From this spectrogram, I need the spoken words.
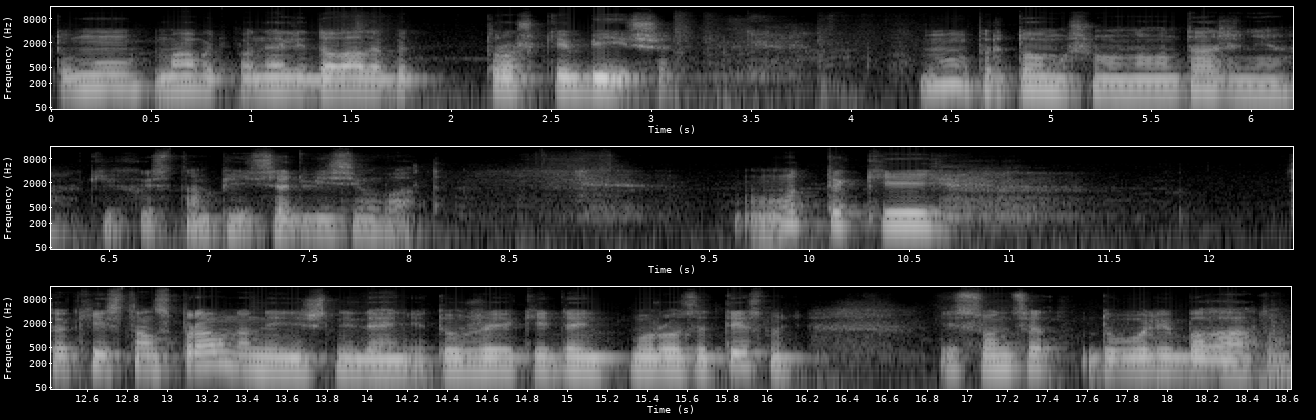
Тому, мабуть, панелі давали би трошки більше. Ну, при тому, що навантаження якихось там 58 Вт. От такий, такий стан справ на нинішній день. І то вже який день морози тиснуть, і сонця доволі багато.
